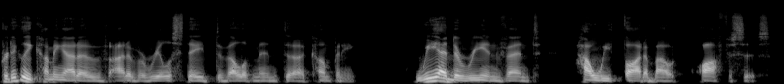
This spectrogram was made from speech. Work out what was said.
particularly coming out of out of a real estate development uh, company, we had to reinvent how we thought about offices,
